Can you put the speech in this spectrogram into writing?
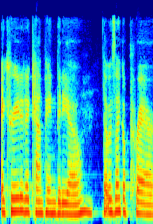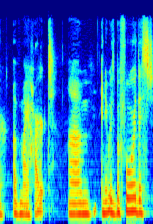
I created a campaign video that was like a prayer of my heart. Um, and it was before this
